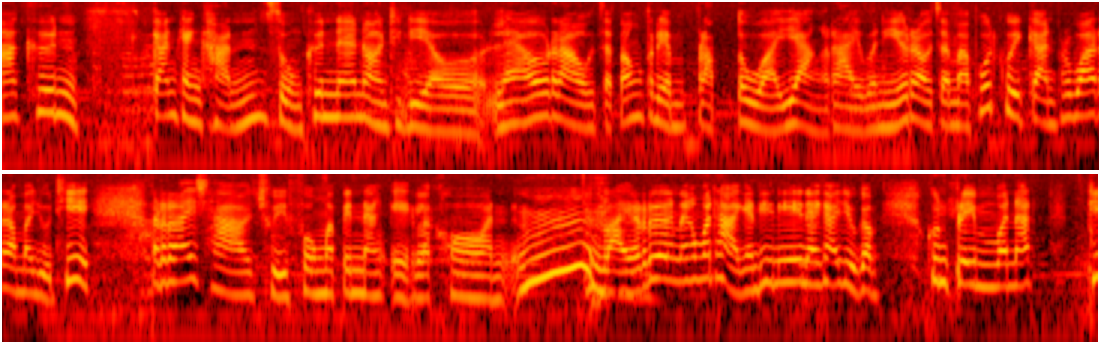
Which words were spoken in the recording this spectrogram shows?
มากขึ้น การแข่งขันสูงขึ้นแน่นอนทีเดียว แล้วเราจะต้องเตรียมปรับตัวอย่างไร วันนี้เราจะมาพูดคุยกัน เพราะว่าเรามาอยู่ที่ไร่ชาวฉุยฟงมาเป็นนางเอกละครอืมหลายเรื่องนะคะมาถ่ายกันที่นี่นะคะอยู่กับคุณปริมวนัทพิ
